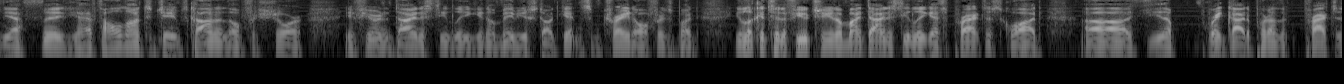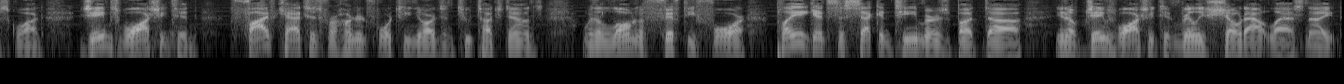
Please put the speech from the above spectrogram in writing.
Yeah, you have to hold on to James Conner though for sure. If you're in a dynasty league, you know maybe you start getting some trade offers, but you look into the future. You know, my dynasty league has a practice squad. Uh, you know, great guy to put on the practice squad. James Washington five catches for 114 yards and two touchdowns with a long of 54. Playing against the second teamers, but, uh, you know, James Washington really showed out last night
